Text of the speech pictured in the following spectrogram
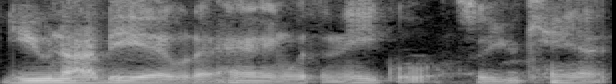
you not be able to hang with an equal. So you can't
